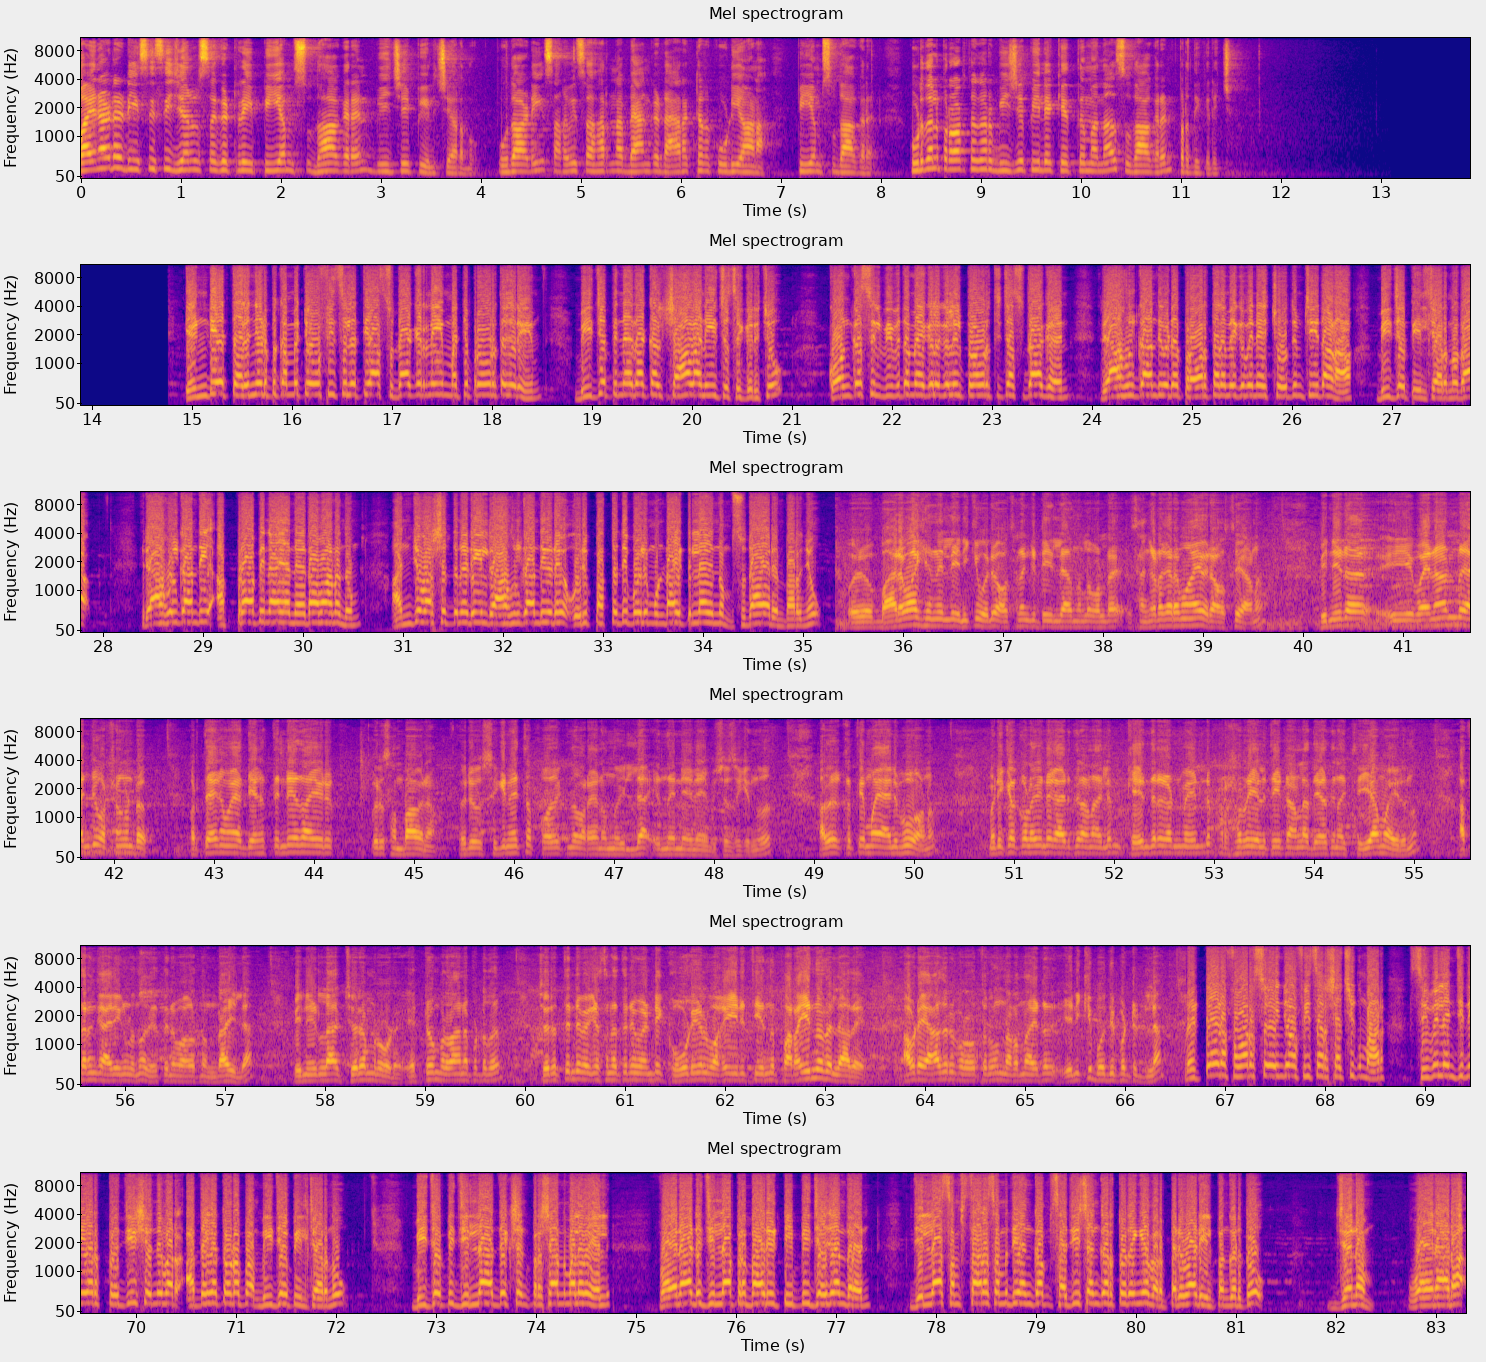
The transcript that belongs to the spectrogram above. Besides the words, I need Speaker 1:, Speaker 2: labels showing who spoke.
Speaker 1: Wayanad D C C general secretary P M Sudhakaran B J പിയിൽ ചേർന്നു. Poothadi service സഹകരണ bank director കൂടിയാണ് P M Sudhakaran. കൂടുതൽ പ്രവർത്തകർ ബി ജെ പിയിലേക്ക് എത്തുമെന്ന് സുധാകരൻ പ്രതികരിച്ചു.
Speaker 2: എൻ ഡി എ തെരഞ്ഞെടുപ്പ് കമ്മിറ്റി ഓഫീസിലെത്തിയ സുധാകരനെയും മറ്റ് പ്രവർത്തകരെയും ബി ജെ പി നേതാക്കൾ ഷാൾ അണിയിച്ച് സ്വീകരിച്ചു. കോൺഗ്രസിൽ വിവിധ മേഖലകളിൽ പ്രവർത്തിച്ച സുധാകരൻ രാഹുൽ ഗാന്ധിയുടെ പ്രവർത്തന മികവിനെ ചോദ്യം ചെയ്താണ് ബി ജെ പിയിൽ ചേർന്നത്. രാഹുൽ ഗാന്ധി അപ്രാപ്യനായ നേതാവാണെന്നും അഞ്ചു വർഷത്തിനിടയിൽ രാഹുൽ ഗാന്ധിയുടെ ഒരു പദ്ധതി പോലും ഉണ്ടായിട്ടില്ല എന്നും സുധാകരൻ പറഞ്ഞു.
Speaker 3: ഒരു ഭാരവാഹി നിലയിൽ എനിക്ക് ഒരു അവസരം കിട്ടിയില്ല എന്നുള്ളത് വളരെ സങ്കടകരമായ ഒരു അവസ്ഥയാണ്. പിന്നീട് ഈ വയനാട്ടിൽ അഞ്ച് വർഷം കൊണ്ട് പ്രത്യേകമായി അദ്ദേഹത്തിന്റെതായ ഒരു ഒരു സംഭാവന ഒരു സിഗ്നേച്ചർ പ്രോജക്റ്റ് എന്ന് പറയാനൊന്നും ഇല്ല എന്ന് തന്നെയാണ് ഞാൻ വിശ്വസിക്കുന്നത്. അത് കൃത്യമായ അനുഭവമാണ്. മെഡിക്കൽ കോളേജിന്റെ കാര്യത്തിലാണെങ്കിലും കേന്ദ്ര ഗവൺമെന്റ് പ്രഷർ ചെലുത്തിയിട്ടാണെങ്കിലും അദ്ദേഹത്തിന് അത് ചെയ്യാമായിരുന്നു. അത്തരം കാര്യങ്ങളൊന്നും അദ്ദേഹത്തിന്റെ ഭാഗത്തുനിന്ന് ഉണ്ടായില്ല പിന്നീടുള്ള ചുരം റോഡ്. ഏറ്റവും പ്രധാനപ്പെട്ടത് ചുരത്തിന്റെ വികസനത്തിന് വേണ്ടി കോടികൾ വകയിരുത്തി എന്ന് പറയുന്നതല്ലാതെ അവിടെ യാതൊരു പ്രവർത്തനവും നടന്നതായിട്ട് എനിക്ക് ബോധ്യപ്പെട്ടിട്ടില്ല.
Speaker 2: Retired forest range officer Sasikumar civil engineer Prajeesh എന്നിവർ അദ്ദേഹത്തോടൊപ്പം ബി ജെ പിയിൽ ചേർന്നു. ബി ജെ പി ജില്ലാ അധ്യക്ഷൻ പ്രശാന്ത് മലവേൽ വയനാട് ജില്ലാ പ്രഭാരി ടി പി ജയചന്ദ്രൻ ജില്ലാ സംസ്ഥാന സമിതി അംഗം സജി ശങ്കർ തുടങ്ങിയവർ പരിപാടിയിൽ പങ്കെടുത്തു. ജനം വയനാട്.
